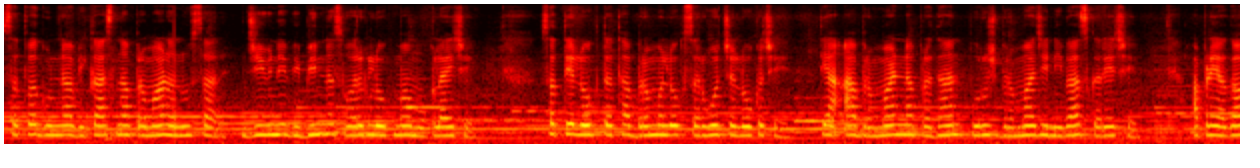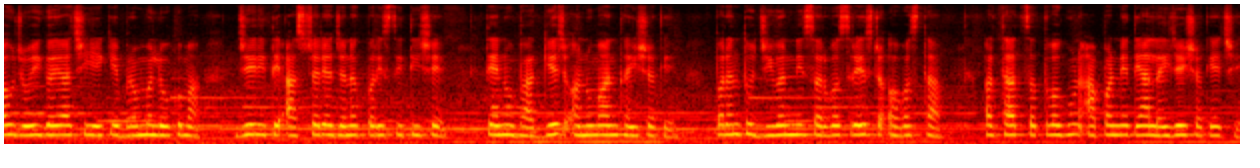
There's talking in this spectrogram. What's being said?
સત્વગુણના વિકાસના પ્રમાણ અનુસાર જીવને વિભિન્ન સ્વર્ગલોકમાં મોકલાય છે. સત્યલોક તથા બ્રહ્મલોક સર્વોચ્ચ લોક છે. ત્યાં આ બ્રહ્માંડના પ્રધાન પુરુષ બ્રહ્માજી નિવાસ કરે છે. આપણે અગાઉ જોઈ ગયા છીએ કે બ્રહ્મલોકમાં જે રીતે આશ્ચર્યજનક પરિસ્થિતિ છે, તેનું ભાગ્યે જ અનુમાન થઈ શકે. પરંતુ જીવનની સર્વશ્રેષ્ઠ અવસ્થા અર્થાત સત્વગુણ આપણને ત્યાં લઈ જઈ શકે છે.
